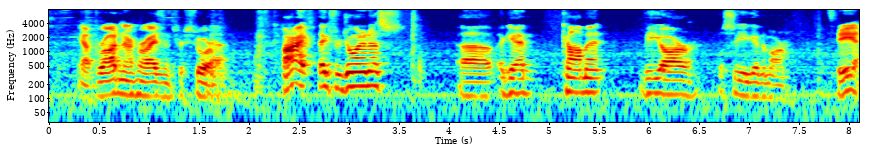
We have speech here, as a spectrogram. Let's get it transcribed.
yeah broaden our horizons for sure Yeah. All right, thanks for joining us. Uh, again, comment, VR. We'll see you again tomorrow. see ya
